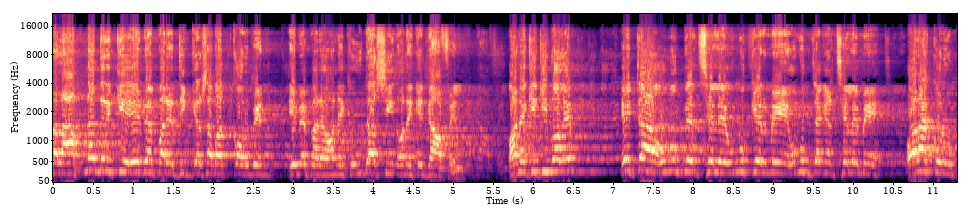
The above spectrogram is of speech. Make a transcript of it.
তালা আপনাদেরকে এ ব্যাপারে জিজ্ঞাসাবাদ করবেন। এ ব্যাপারে অনেকে উদাসীন, অনেকে গাফেল। অনেকে কি বলে? এটা অমুকদের ছেলে, অমুকের মেয়ে, অমুক জায়গার ছেলে মেয়ে, ওরা করুক,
